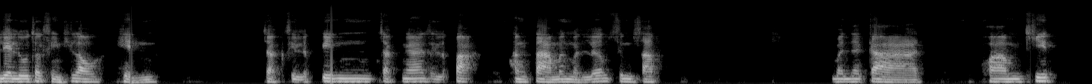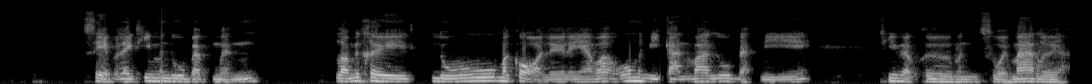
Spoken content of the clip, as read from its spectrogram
เรียนรู้จากสิ่งที่เราเห็น จากศิลปิน จากงานศิลปะต่างๆ มันเหมือนเริ่มซึมซับ บรรยากาศ ความคิด เสพอะไรที่มันดูแบบเหมือน เราไม่เคยรู้มาก่อนเลยอะไรเงี้ย ว่าโอ้มันมีการวาดรูปแบบนี้ ที่แบบเออมันสวยมากเลยอะ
